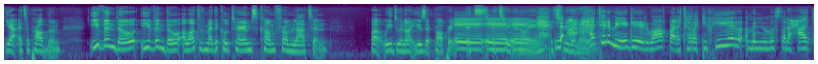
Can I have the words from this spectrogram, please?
yeah, it's a problem. even though even though a lot of medical terms come from Latin but we do not use it properly it's, it's really annoying it's لا really annoying حتى لما يجي للواقع ترى كثير من المصطلحات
